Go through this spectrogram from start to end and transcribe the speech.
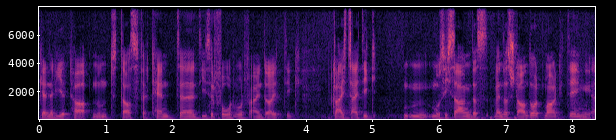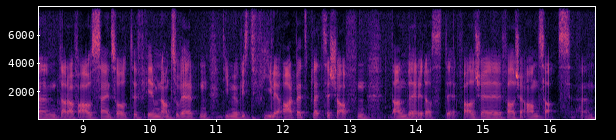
generiert haben. Und das verkennt äh, dieser Vorwurf eindeutig. Gleichzeitig muss ich sagen, dass wenn das Standortmarketing ähm, darauf aus sein sollte, Firmen anzuwerben, die möglichst viele Arbeitsplätze schaffen, dann wäre das der falsche, falsche Ansatz. Ähm,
